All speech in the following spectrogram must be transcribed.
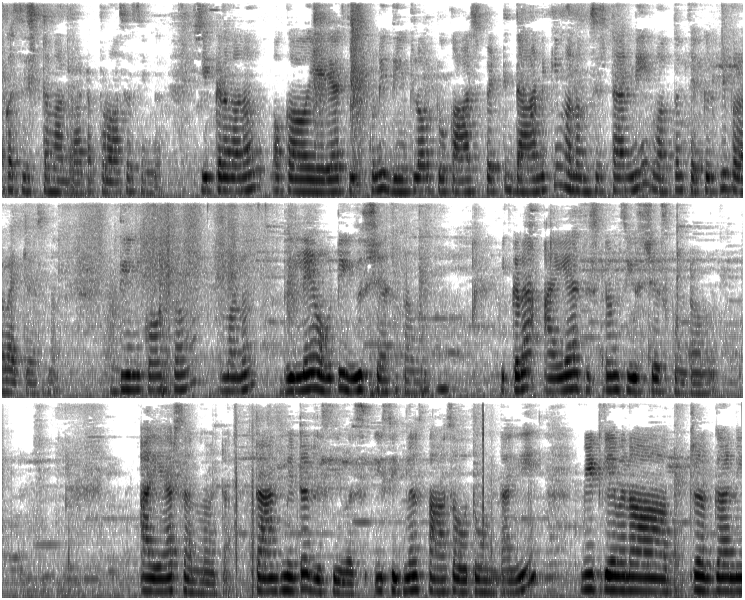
ఒక సిస్టమ్ అనమాట ప్రాసెసింగ్ ఇక్కడ మనం ఒక ఏరియా తీసుకుని దీంట్లో టూ కార్స్ పెట్టి దానికి మనం సిస్టాన్ని మొత్తం సెక్యూరిటీ ప్రొవైడ్ చేస్తున్నాం. దీనికోసం మనం రిలే ఒకటి యూజ్ చేస్తాము. ఇక్కడ ఐఆర్ సిస్టమ్స్ యూస్ చేసుకుంటాము. ఐఆర్స్ అన్నమాట. ట్రాన్స్మిటర్ రిసీవర్స్ ఈ సిగ్నల్స్ పాస్ అవుతూ ఉంటాయి. వీటికి ఏమైనా ట్రక్ కానీ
